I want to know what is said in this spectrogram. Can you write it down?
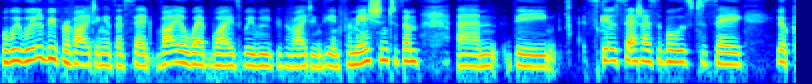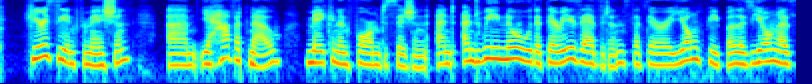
But we will be providing, as I've said, via WebWise, we will be providing the information to them, um, the skill set, I suppose, to say, look, here's the information. Um, you have it now. Make an informed decision, and and we know that there is evidence that there are young people as young as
